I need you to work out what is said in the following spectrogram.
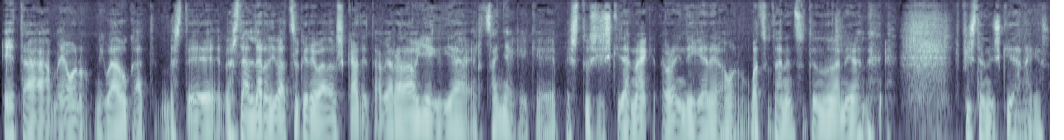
eta, baina, bueno, nik badaukat, beste, beste alderdi batzuk ere badauzkat, eta behar da horiek dira ertzainak eke pestu zizkidanak, eta orain ere, ba, bueno, batzutan entzuten dudanean, pizten dizkidanak, ez?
